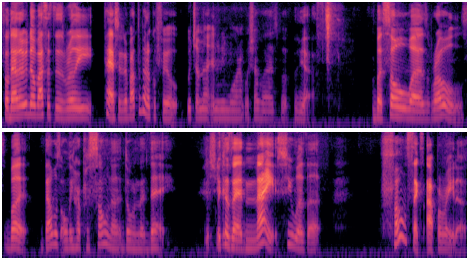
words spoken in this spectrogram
so now that we know my sister is really passionate about the medical field, Which I'm not in anymore. I wish I was, but yes. But so was Rose. But that was only her persona during the day. Because doing? at night she was a phone sex operator.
